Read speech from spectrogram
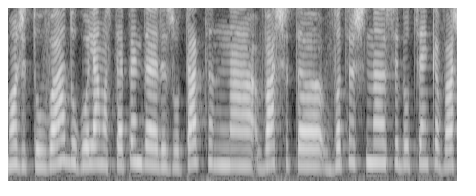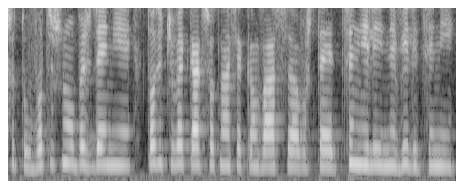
Може това до голяма степен да е резултат на вашата вътрешна себеоценка, вашето вътрешно убеждение, този човек как се отнася към вас, въобще цени ли, не ви ли цени.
